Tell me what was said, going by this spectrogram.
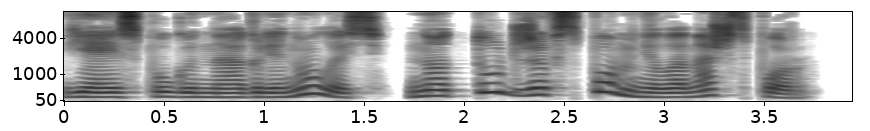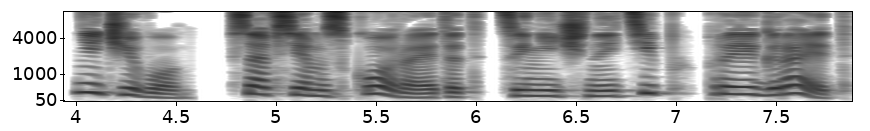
Я испуганно оглянулась, но тут же вспомнила наш спор. Ничего, совсем скоро этот циничный тип проиграет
